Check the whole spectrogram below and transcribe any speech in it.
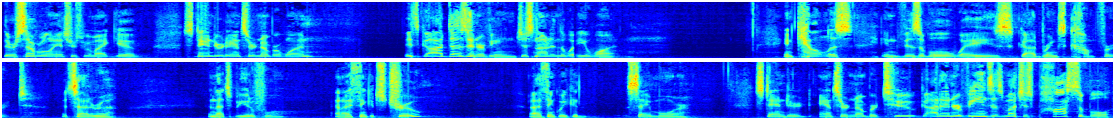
There are several answers we might give. Standard answer number one is God does intervene, just not in the way you want. In countless invisible ways, God brings comfort, etc. And that's beautiful. And I think it's true. I think we could say more. Standard answer number two God intervenes as much as possible.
